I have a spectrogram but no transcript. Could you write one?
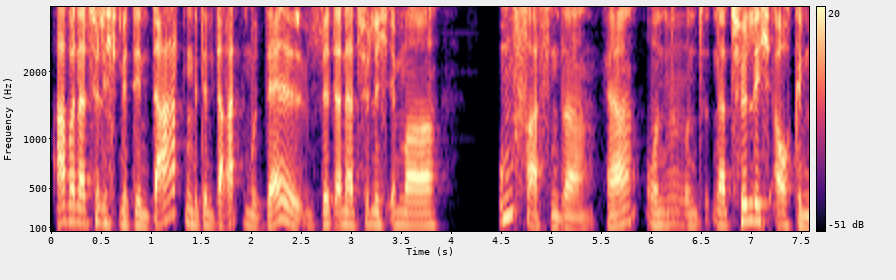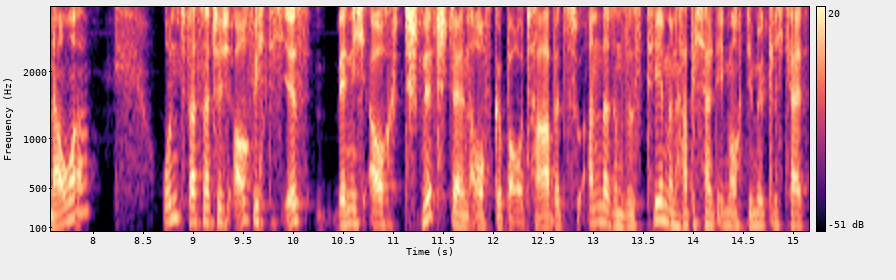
Aber natürlich mit den Daten, mit dem Datenmodell wird er natürlich immer umfassender, ja, und, mhm. und natürlich auch genauer. Und was natürlich auch wichtig ist, wenn ich auch Schnittstellen aufgebaut habe zu anderen Systemen, habe ich halt eben auch die Möglichkeit,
